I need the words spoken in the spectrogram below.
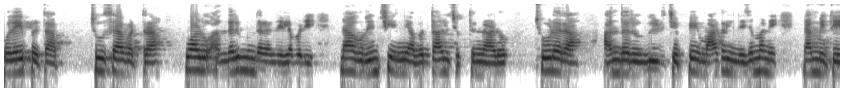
ఒరే ప్రతాప్ చూశావట్రా? వాడు అందరి ముందర నిలబడి నా గురించి ఎన్ని అబద్ధాలు చెప్తున్నాడో చూడరా. అందరూ వీడు చెప్పే మాటలు నిజమని నమ్మితే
